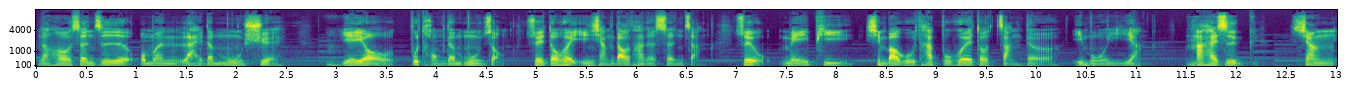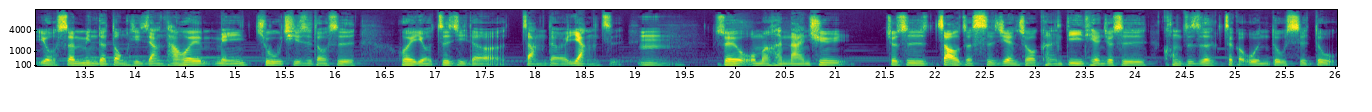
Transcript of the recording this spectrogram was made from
然后甚至我们来的木屑嗯也有不同的木种，所以都会影响到它的生长。所以每一批杏鲍菇它不会都长得一模一样，嗯它还是像有生命的东西这样，它会每一株其实都是会有自己的长的样子，嗯所以我们很难去就是照着时间说，可能第一天就是控制这这个温度湿度，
